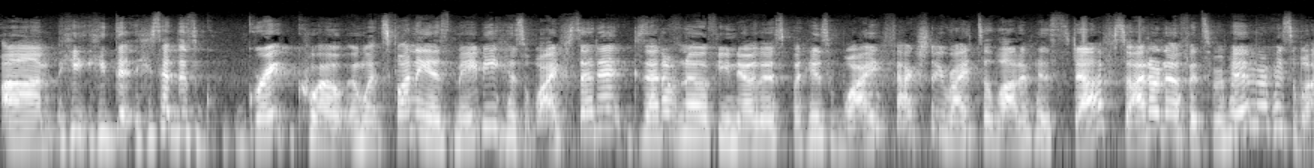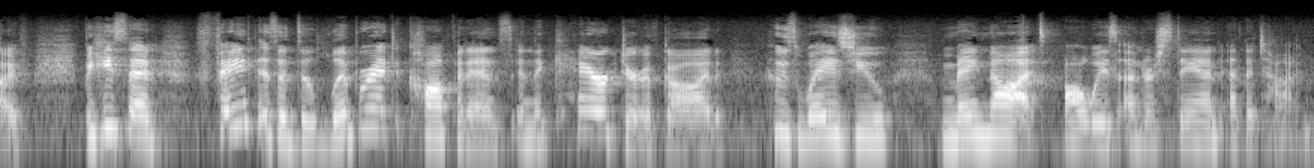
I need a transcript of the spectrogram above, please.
um, he, he, he said this great quote. And what's funny is maybe his wife said it, because I don't know if you know this, but his wife actually writes a lot of his stuff. So I don't know if it's from him or his wife. But he said, Faith is a deliberate confidence in the character of God, whose ways you may not always understand at the time.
